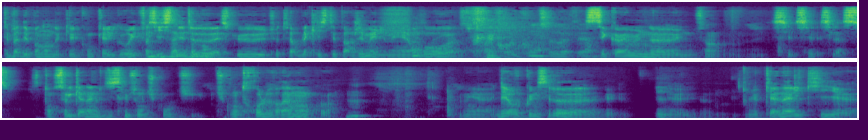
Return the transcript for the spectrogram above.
T'es pas dépendant de quelconque algorithme. Enfin, si ce n'est de, est-ce que tu vas te faire blacklister par Gmail, mais en gros, c'est quand même une, une, enfin, c'est, c'est, ton seul canal de distribution que tu, con- tu, tu contrôles vraiment, quoi. Mm. Mais, euh, d'ailleurs, vous connaissez le, le, le canal qui, euh,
